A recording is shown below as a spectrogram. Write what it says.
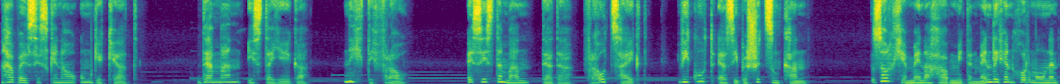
Aber es ist genau umgekehrt. Der Mann ist der Jäger, nicht die Frau. Es ist der Mann, der der Frau zeigt, wie gut er sie beschützen kann. Solche Männer haben mit den männlichen Hormonen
